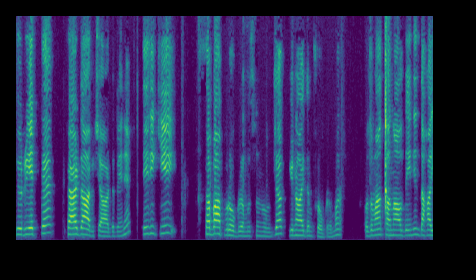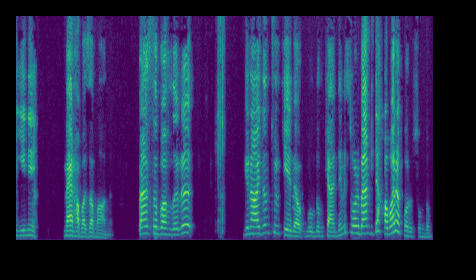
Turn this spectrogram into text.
Hürriyet'te Ferdi abi çağırdı beni. Dedi ki sabah programı sunulacak, günaydın programı. O zaman Kanal D'nin daha yeni merhaba zamanı. Ben sabahları Günaydın Türkiye'de buldum kendimi. Sonra ben bir de hava raporu sundum.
